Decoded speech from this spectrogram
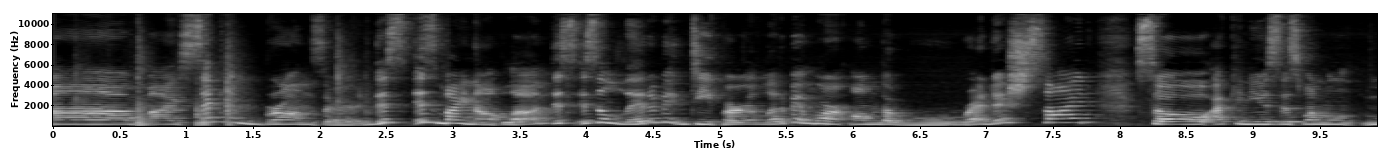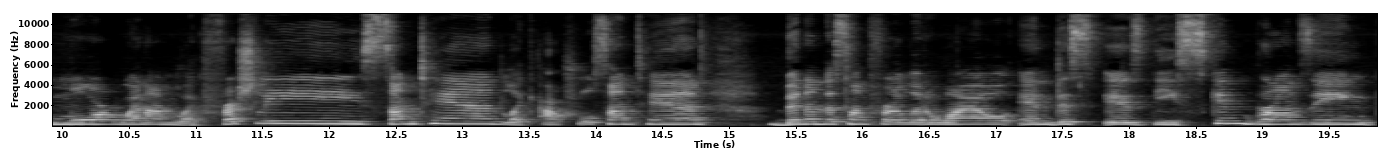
Um, my second bronzer, this is by Nabla. This is a little bit deeper, a little bit more on the reddish side. So I can use this one more when I'm like freshly suntanned, like actual suntan, been in the sun for a little while. And this is the Skin Bronzing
